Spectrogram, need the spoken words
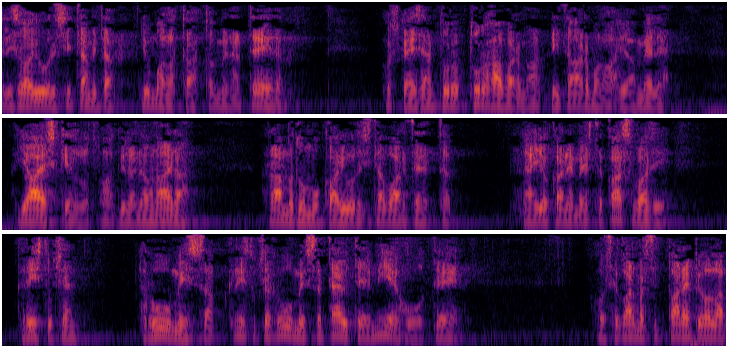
Eli se on juuri sitä, mitä Jumala tahtoo meidän tehdä, koska ei sehän turhaa varmaan niitä armolahjoja meille jaeskellut, vaan kyllä ne on aina raamatun mukaan juuri sitä varten, että näin jokainen meistä kasvaisi Kristuksen ruumissa, Kristuksen ruumissa täyteen miehuuteen. Olisi se varmasti parempi olla,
